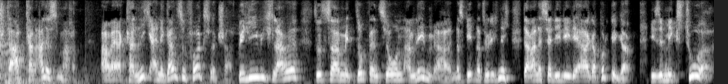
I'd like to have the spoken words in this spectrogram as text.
Staat kann alles machen. Aber er kann nicht eine ganze Volkswirtschaft beliebig lange sozusagen mit Subventionen am Leben erhalten. Das geht natürlich nicht. Daran ist ja die DDR kaputt gegangen. Diese Mixtur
